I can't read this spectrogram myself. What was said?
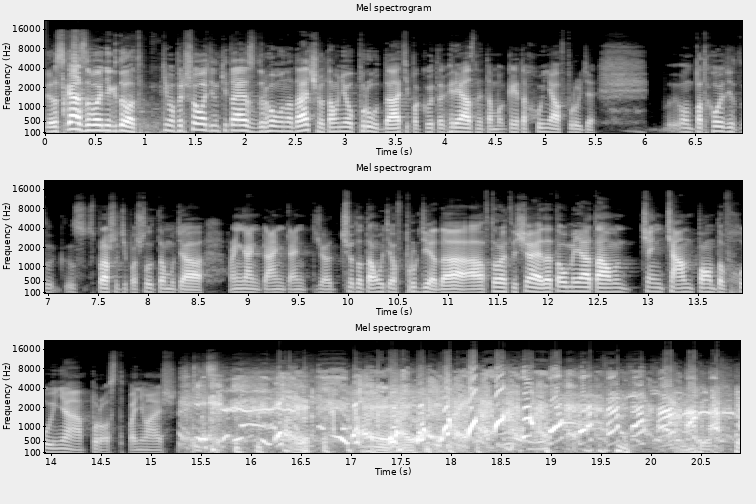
Рассказываю анекдот. Типа пришел один китаец к другому на дачу, там у него пруд, да, типа какой-то грязный, там какая-то хуйня в пруде. Он подходит, спрашивает, типа, что там у тебя, что-то там у тебя в пруде, да, а второй отвечает, это у меня там чан-чан понтов хуйня просто, понимаешь?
